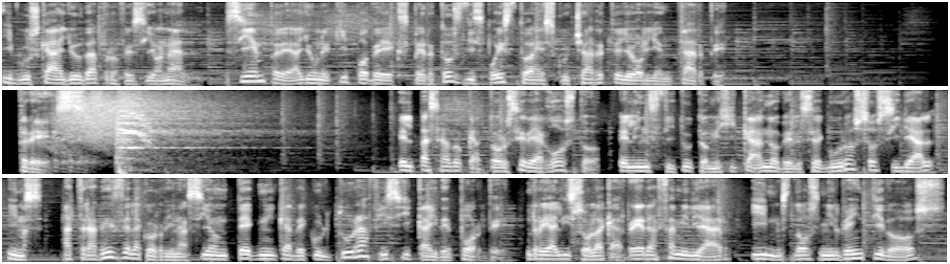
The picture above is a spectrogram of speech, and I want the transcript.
y busca ayuda profesional. Siempre hay un equipo de expertos dispuesto a escucharte y orientarte. 3. El pasado 14 de agosto, el Instituto Mexicano del Seguro Social, IMSS, a través de la Coordinación Técnica de Cultura Física y Deporte, realizó la carrera familiar, IMSS 2022,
